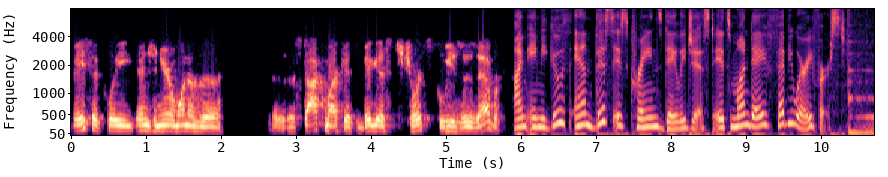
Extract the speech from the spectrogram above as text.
basically engineer one of the the stock market's biggest short squeezes ever. I'm Amy Guth, and this is Crain's Daily Gist. It's Monday, February 1st.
